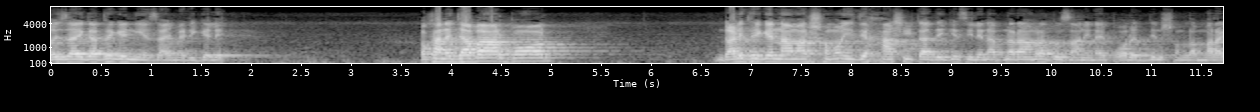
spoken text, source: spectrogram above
ওই জায়গা থেকে নিয়ে যায় মেডিকেলে ওখানে যাবার পর গাড়ি থেকে নামার সময় যে হাসিটা দেখেছিলেন আপনারা, আমরা তো জানি না পরের দিন শুনলাম মারা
